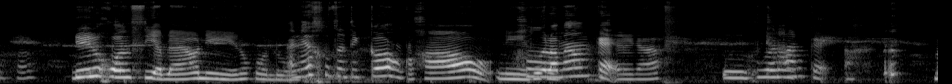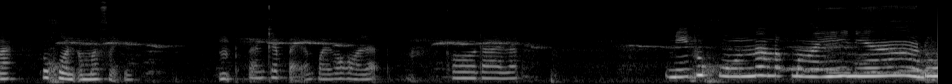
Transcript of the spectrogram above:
นะคะ นี่ทุกคนเสียบแล้วนี่ทุกคนดู อันนี้คือสติกเกอร์ของเขานี่คือเราไม่ต้องแกะเลยนะเออคือเพื่อว่าห้ามแกะอะมาทุกคนเอามาใส่กัน นั่นแค่แปะลงไปก็พอแล้วก็ได้แล้วนี่ทุกคนน่ารักไหมเนี่ย ดู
